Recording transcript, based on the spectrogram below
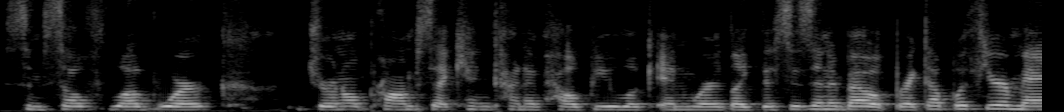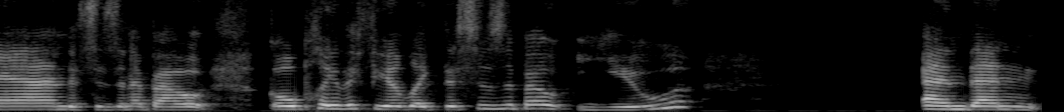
some self-love work, journal prompts that can kind of help you look inward. Like, this isn't about break up with your man. This isn't about go play the field. Like, this is about you. And then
